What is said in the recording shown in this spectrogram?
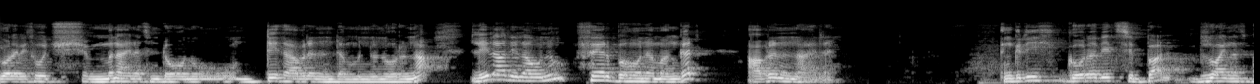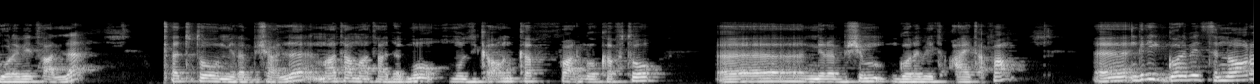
ጎረቤቶች ምን አይነት እንደሆኑ እንዴት አብረን እንደምንኖርና ሌላ ሌላውንም ፌር በሆነ መንገድ አብረን እናያለን። እንግዲህ ጎረቤት ሲባል ብዙ አይነት ጎረቤት አለ። ጠጥቶ የሚረብሽ አለ። ማታ ማታ ደግሞ ሙዚቃውን ከፍ አድርጎ ከፍቶ የሚረብሽም ጎረቤት አይጠፋም። እንግዲህ ጎረቤት ስናወራ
